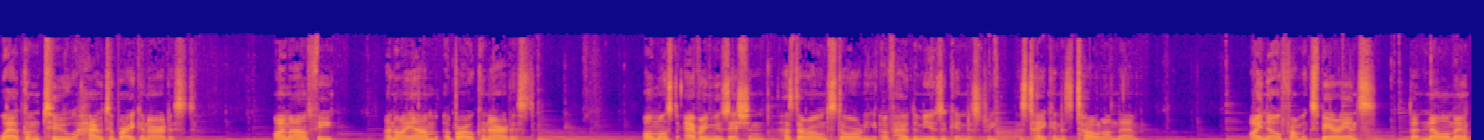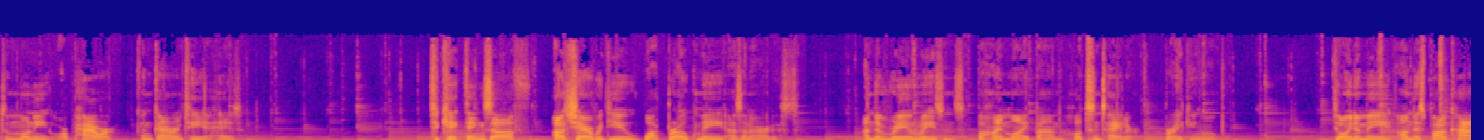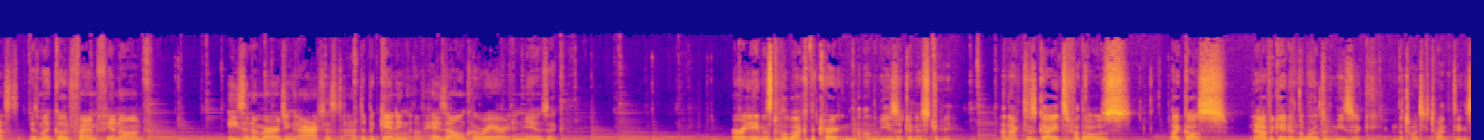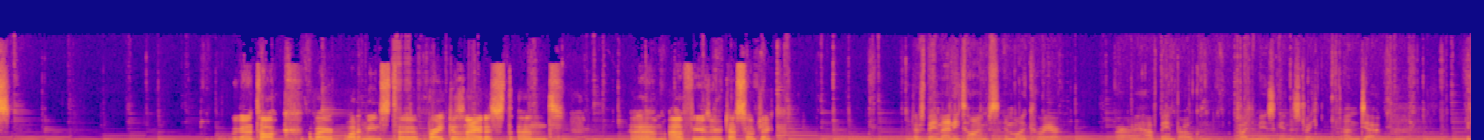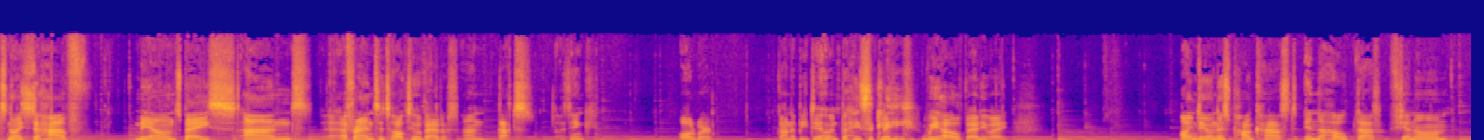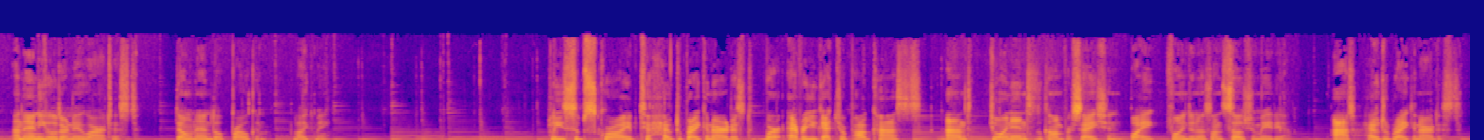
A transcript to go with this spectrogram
Welcome to How to Break an Artist. I'm Alfie, and I am a broken artist. Almost every musician has their own story of how the music industry has taken its toll on them. I know from experience that no amount of money or power can guarantee a hit. To kick things off, I'll share with you what broke me as an artist and the real reasons behind my band Hudson Taylor breaking up. Joining me on this podcast is my good friend Fionn. He's an emerging artist at the beginning of his own career in music. Our aim is to pull back the curtain on the music industry and act as guides for those, like us, navigating the world of music in the 2020s. We're going to talk about what it means to break as an artist, and um, Alfie is our test subject. There's been many times in my career where I have been broken by the music industry, and yeah, it's nice to have my own space and a friend to talk to about it, and that's I think all we're gonna be doing basically. we hope anyway. I'm doing this podcast in the hope that Fionn and any other new artist don't end up broken like me. Please subscribe to How to Break an Artist wherever you get your podcasts and join into the conversation by finding us on social media at How to Break an Artist.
